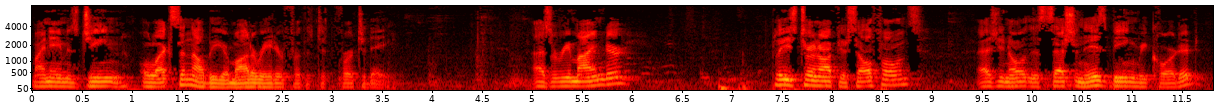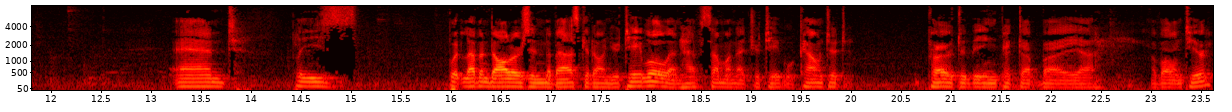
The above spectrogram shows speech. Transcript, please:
My name is Gene Olexon. I'll be your moderator for, the t- for today. As a reminder, please turn off your cell phones. As you know, this session is being recorded. And please put $11 in the basket on your table and have someone at your table count it prior to being picked up by uh, a volunteer.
